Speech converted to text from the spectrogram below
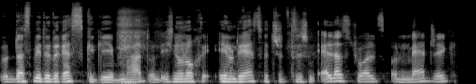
und das mir den Rest gegeben hat und ich nur noch hin und her switche zwischen Elder Scrolls und Magic.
